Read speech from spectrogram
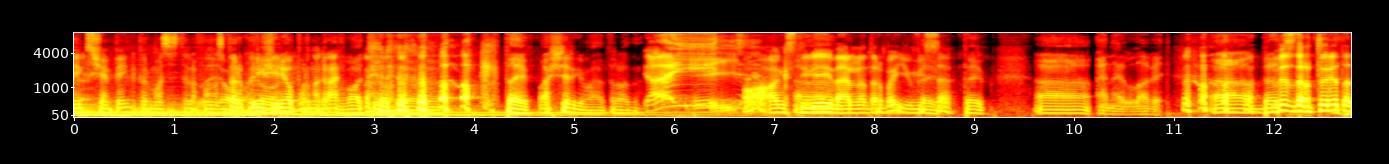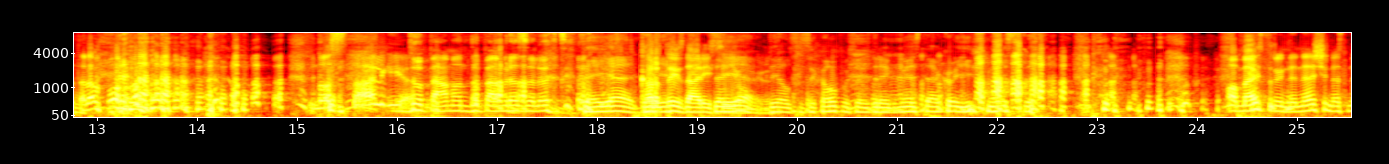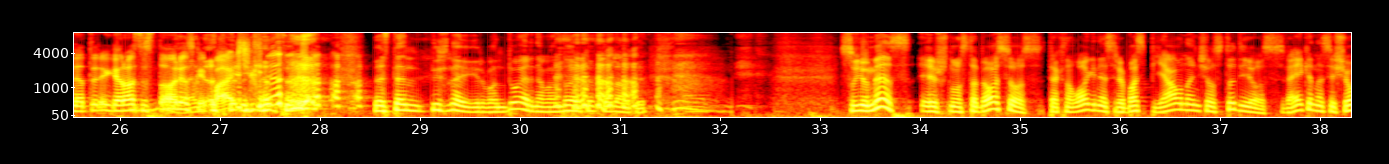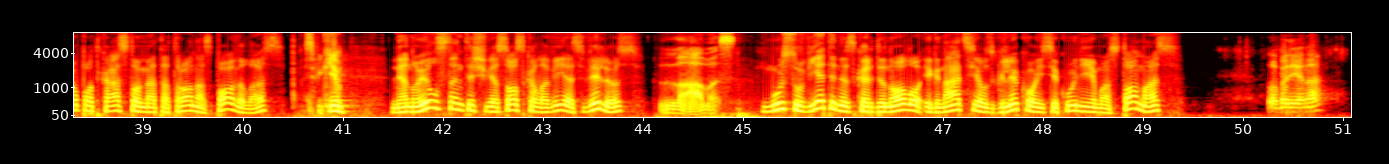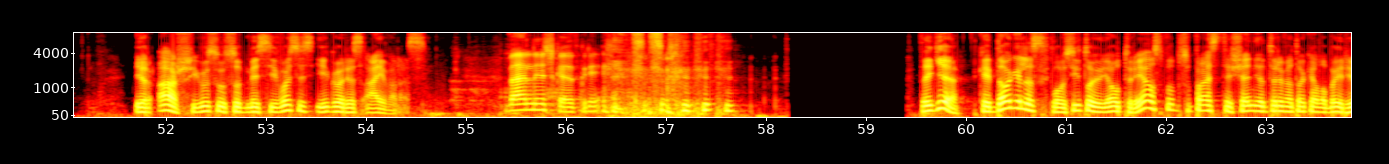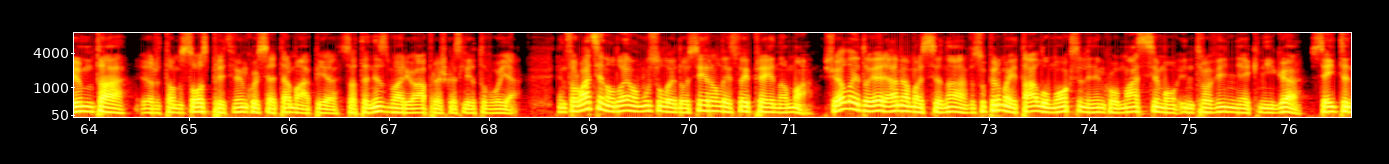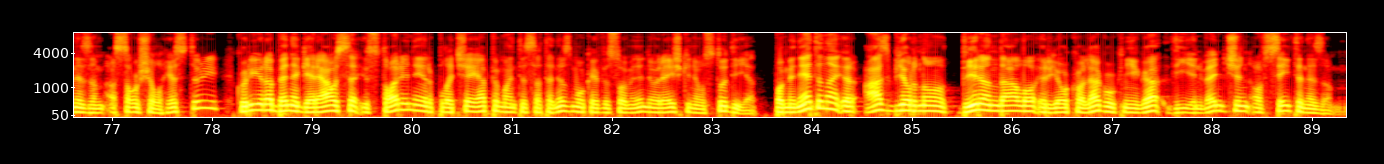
CX Champagne pirmasis telefonas, Jo, per kurį jo. žiūrėjau pornografiją. Va, jo, jo, jo. Taip, aš irgi man atrodo. O, ankstyviai velnio darbai jumise. Taip. taip. Uh, and I love it. Uh, bet, Vis dar turi tą telefoną. Nostalgija. Du pam ant du pam rezoliucija. Deja, Kartais dar deja, įsijungiu. dėl susikaupusios drėgmės teko išmesti. O meistrui neneši, nes neturi geros istorijos, kaip paaiškinti. Nes ten, žinai, ir vanduo, ir ne vanduo, ir taip toliau. Tai. Su jumis iš nuostabiosios technologinės ribas pjaunančios studijos sveikinasi šio podkasto Metatronas Povilas, Sveiki. nenuilstantis šviesos kalavijas Vilius, Labas. mūsų vietinis kardinolo Ignacijaus Gliko įsikūnyjimas Tomas Labadiena. ir aš, jūsų submisyvusis Igoris Aivaras. Velniškai atkreipti. Taigi, kaip daugelis klausytojų jau turėjo sup- suprasti, šiandien turime tokią labai rimtą ir tamsos pritvinkusią temą apie satanizmą ir jo apraiškas Lietuvoje. Informacija naudojama mūsų laidose yra laisvai prieinama. Šioje laidoje remiamasi, na, visų pirma, italų mokslininko Massimo Introvinė knyga Satanism a Social History, kuri yra bene geriausia istorinė ir plačiai apimanti satanizmo kaip visuomeninio reiškinio studija. Paminėtina ir Asbjorno Dyrendalo ir jo kolegų knyga The Invention of Satanism.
